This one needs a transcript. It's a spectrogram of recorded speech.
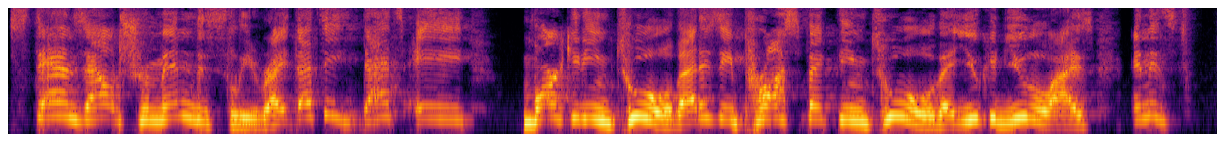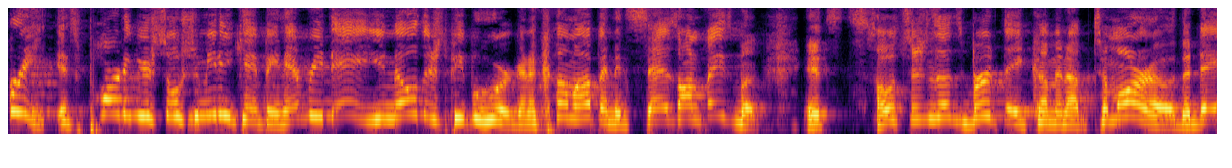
stands out tremendously, right? That's a that's a marketing tool. That is a prospecting tool that you could utilize and it's free. It's part of your social media campaign. Every day, you know there's people who are going to come up and it says on Facebook, it's so birthday coming up tomorrow, the day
